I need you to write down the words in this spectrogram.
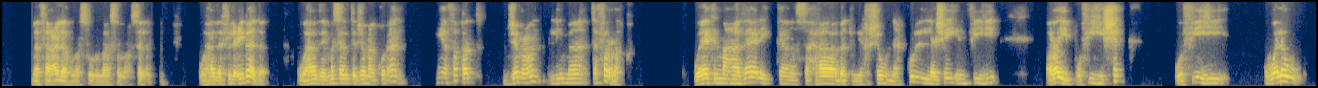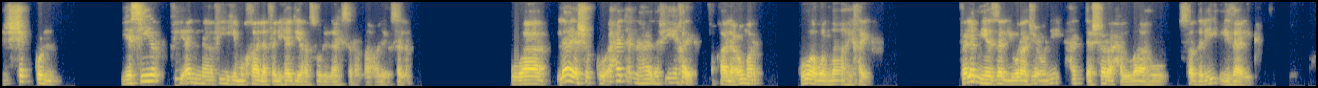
ما فعله رسول الله صلى الله عليه وسلم. وهذا في العبادة. وهذه مسألة جمع القرآن. هي فقط جمع لما تفرق. ولكن مع ذلك كان الصحابة يخشون كل شيء فيه ريب وفيه شك وفيه ولو شك يسير في أن فيه مخالفة لهدي رسول الله صلى الله عليه وسلم. ولا يشك أحد أن هذا فيه خير. فقال عمر هو والله خير. فلم يزل يراجعني حتى شرح الله صدري لذلك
